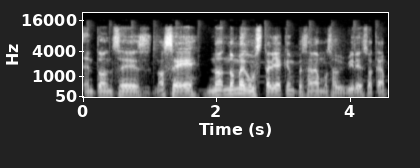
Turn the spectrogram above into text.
Entonces, no sé, no, no me gustaría que empezáramos a vivir eso acá.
